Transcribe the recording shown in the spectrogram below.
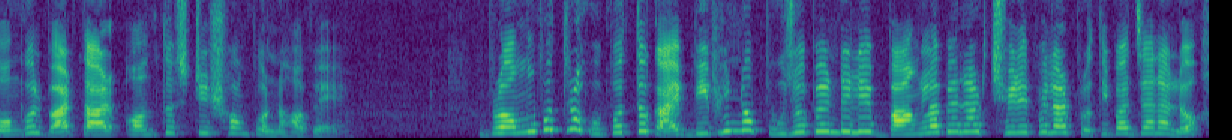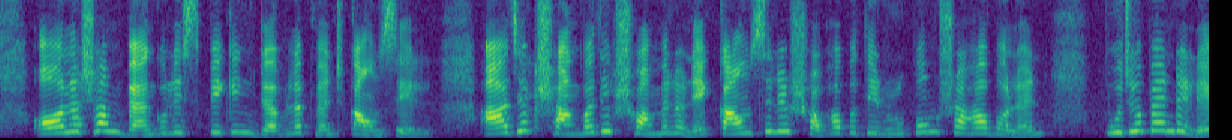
মঙ্গলবার তার অন্ত্যেষ্টি সম্পন্ন হবে। ব্রহ্মপুত্র উপত্যকায় বিভিন্ন পুজো প্যান্ডেলে বাংলা ব্যানার ছেড়ে ফেলার প্রতিবাদ জানালো all Assam Bengali speaking development council. আজ এক সাংবাদিক সম্মেলনে কাউন্সিলের সভাপতি রূপম সাহা বলেন, পুজো প্যান্ডেলে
